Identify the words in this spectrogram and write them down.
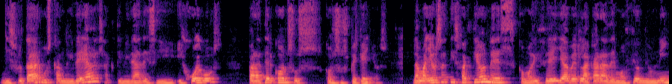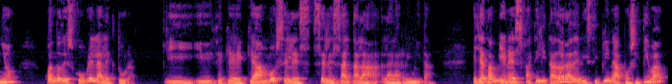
disfrutar buscando ideas, actividades y, juegos para hacer con sus, con sus pequeños. La mayor satisfacción es, como dice ella, ver la cara de emoción de un niño cuando descubre la lectura. Y, dice que, a ambos se les, se les salta la lagrimita. Ella también es facilitadora de disciplina positiva,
